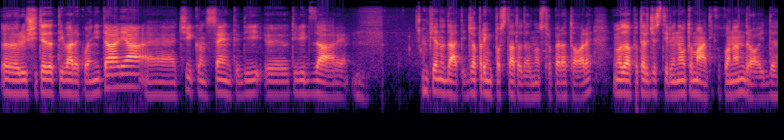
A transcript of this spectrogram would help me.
uh, riusciti ad attivare qua in Italia, eh, ci consente di uh, utilizzare un piano dati già preimpostato dal nostro operatore in modo da poter gestire in automatico con Android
